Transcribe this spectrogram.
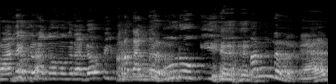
Mana bilang ngomong Radovic pertanda buruk iya. Bener kan?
